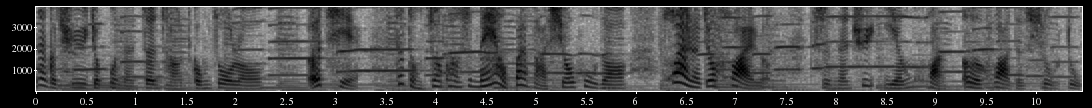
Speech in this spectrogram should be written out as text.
那个区域就不能正常工作喽。而且这种状况是没有办法修复的哦，坏了就坏了，只能去延缓恶化的速度，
